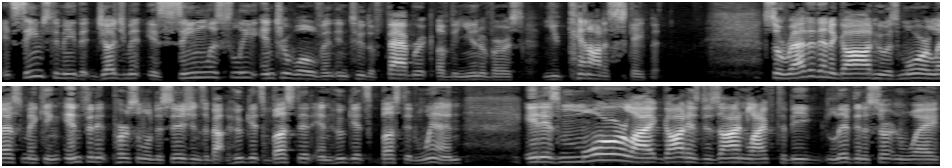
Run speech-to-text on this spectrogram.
it seems to me that judgment is seamlessly interwoven into the fabric of the universe. You cannot escape it. So rather than a God who is more or less making infinite personal decisions about who gets busted and who gets busted when, it is more like God has designed life to be lived in a certain way,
